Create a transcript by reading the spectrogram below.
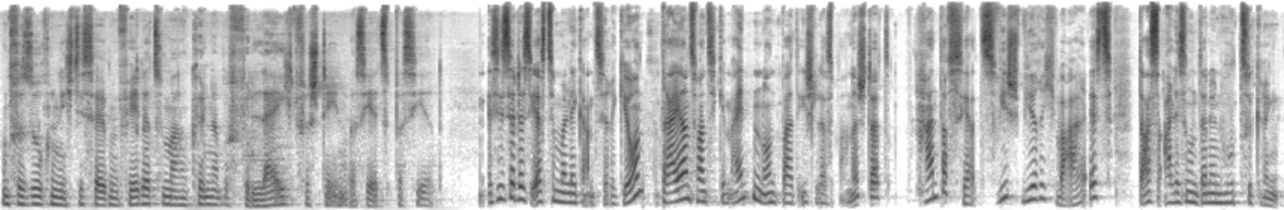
und versuchen nicht dieselben Fehler zu machen, können aber vielleicht verstehen, was jetzt passiert. Es ist ja das erste Mal eine ganze Region, 23 Gemeinden und Bad Ischl als Bannerstadt. Hand aufs Herz, wie schwierig war es, das alles unter einen Hut zu kriegen?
